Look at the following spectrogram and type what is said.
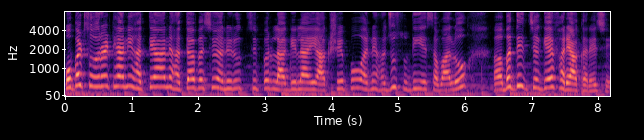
પોપટ સોરઠિયાની હત્યા અને હત્યા પછી અનિરુદ્ધસિંહ પર લાગેલા એ આક્ષેપો અને હજુ સુધી એ સવાલો બધી જ જગ્યાએ ફર્યા કરે છે.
